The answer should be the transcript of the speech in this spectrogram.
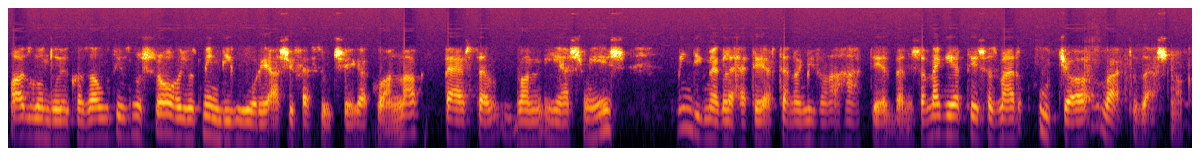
azt gondoljuk az autizmusról, hogy ott mindig óriási feszültségek vannak. Persze van ilyesmi is, mindig meg lehet érteni, hogy mi van a háttérben, és a megértés az már útja a változásnak.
